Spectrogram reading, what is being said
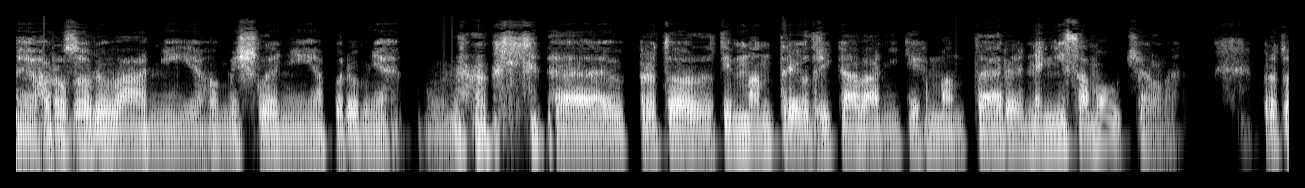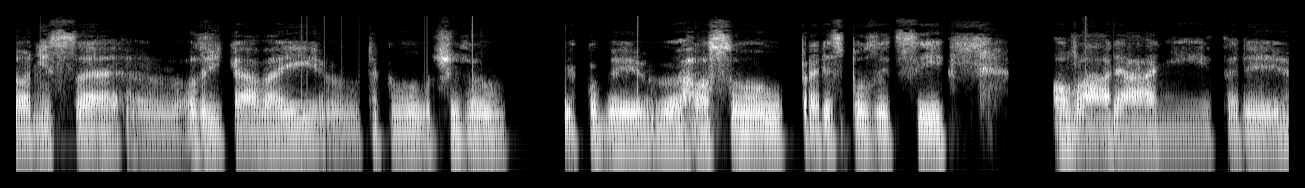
jeho rozhodování, jeho myšlení a podobně. Proto ty mantry, odříkávání těch manter není samoučelné. Proto oni se odříkávají takovou určitou jakoby hlasovou predispozicí ovládání, tedy,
